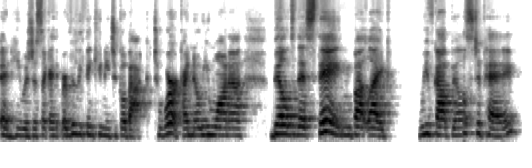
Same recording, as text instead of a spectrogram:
And he was just like, I, I really think you need to go back to work. I know you want to build this thing, but like, we've got bills to pay.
